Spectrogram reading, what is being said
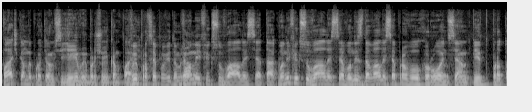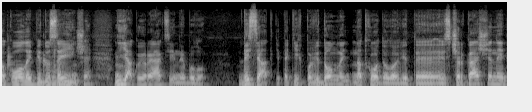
Пачками протягом всієї виборчої кампанії. Ви про це повідомляли? Вони фіксувалися, так, вони фіксувалися, вони здавалися правоохоронцям під протоколи, під усе інше. Ніякої реакції не було. Десятки таких повідомлень надходило від е, з Черкащини,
